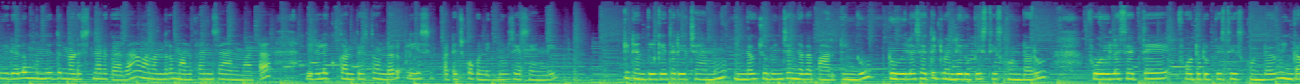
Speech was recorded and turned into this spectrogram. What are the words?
వీడియోలో ముందు ఇద్దరు నడుస్తున్నారు కదా వాళ్ళందరూ మన ఫ్రెండ్సే అనమాట వీడియోలో ఎక్కువ కనిపిస్తూ ఉంటారు ప్లీజ్ పట్టించుకోకండి ఇగ్నోర్ చేసేయండి. ఈ టెంపుల్కి అయితే రీచ్ అయ్యాము. ఇందాక చూపించాను కదా పార్కింగ్ టూ వీలర్స్ అయితే ట్వంటీ రూపీస్ తీసుకుంటారు. ఫోర్ వీలర్స్ అయితే ఫార్టీ రూపీస్ తీసుకుంటారు. ఇంకా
